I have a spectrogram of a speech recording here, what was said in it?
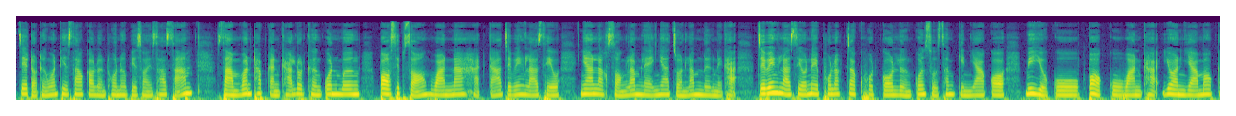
27ต่อถึงวันที่29เดือนธันวาคมปี2023 3วันทับกันค่ะลดเครื่องก้นเมืองปอ12วันหน้าหัดก้าจะเว้งลาเซลญาหลัก2ลำและญาจนลำหนึ่งเนี่ยค่ะจะเว้งลาเซลในผู้ลักจักโคดกอเหลืองก้นสูตรซ้ำกินยาก็มีอยู่โกปอกกูวันค่ะย้อนยาเมาก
